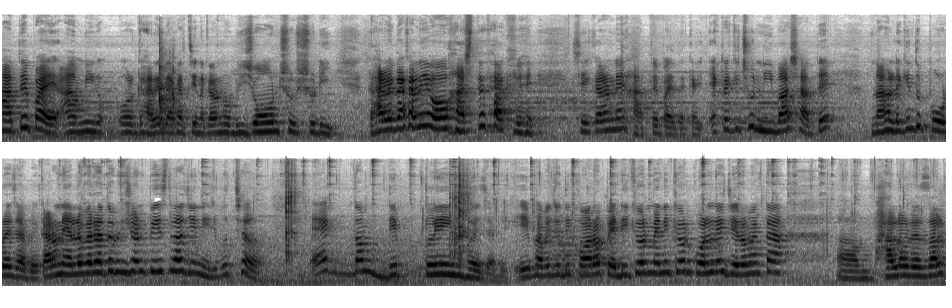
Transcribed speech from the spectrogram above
হাতে পায়ে আমি ওর ঘাড়ে দেখাচ্ছি না, কারণ ও ভীষণ সুরসুরি ঘাড়ে দেখালেই ও হাসতে থাকবে। সেই কারণে হাতে পায়ে দেখাই। একটা কিছু নিবা সাথে না হলে কিন্তু পড়ে যাবে। কারণ অ্যালোভেরা তো ভীষণ পিছলা জিনিস, বুঝছ? একদম ডিপ ক্লিন হয়ে যাবে। এইভাবে যদি করো পেডিকিওর ম্যানিকিওর করলে যেরকম একটা ভালো রেজাল্ট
